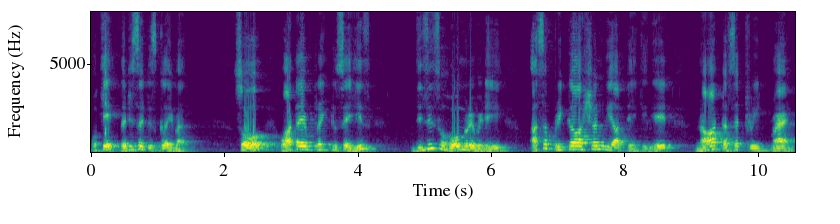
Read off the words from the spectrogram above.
Okay, that is a disclaimer. So, what I am trying to say is, this is a home remedy. As a precaution, we are taking it, not as a treatment.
